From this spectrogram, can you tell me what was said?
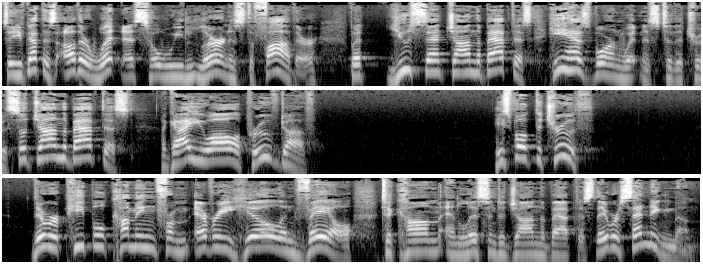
So you've got this other witness who we learn is the Father, but you sent John the Baptist. He has borne witness to the truth. So John the Baptist, a guy you all approved of, he spoke the truth. There were people coming from every hill and vale to come and listen to John the Baptist. They were sending them.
